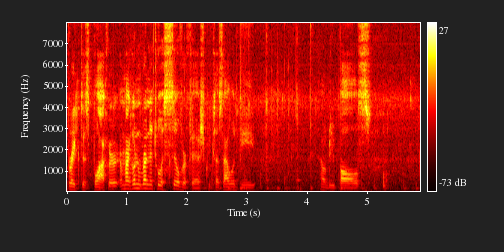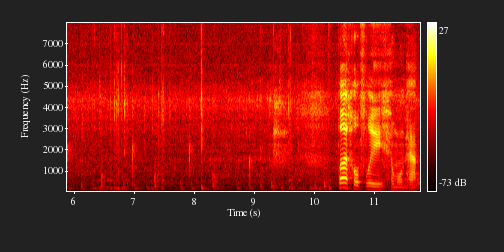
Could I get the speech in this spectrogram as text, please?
break this block? Or am I going to run into a silverfish? Because that would be, that would be balls. But hopefully it won't happen.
